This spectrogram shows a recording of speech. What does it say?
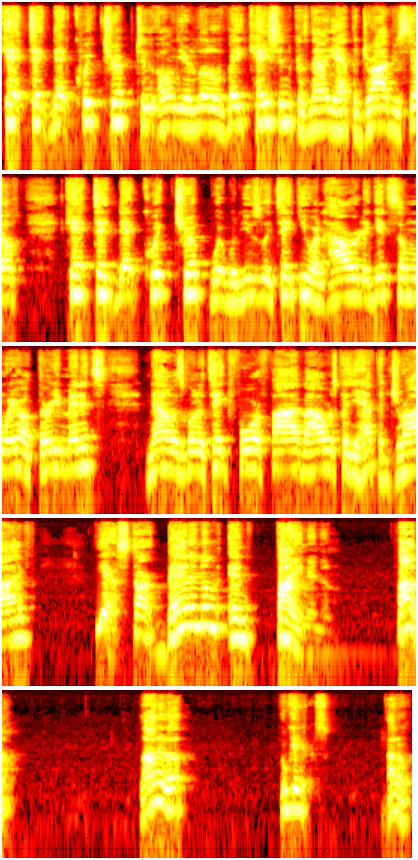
Can't take that quick trip to on your little vacation because now you have to drive yourself. Can't take that quick trip, what would usually take you an hour to get somewhere or 30 minutes now it's going to take four or five hours because you have to drive. Yeah, start banning them and fining them. Fine them. Line it up. Who cares? I don't.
